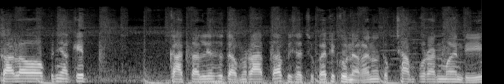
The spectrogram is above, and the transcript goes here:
kalau penyakit gatalnya sudah merata bisa juga digunakan untuk campuran mandi.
